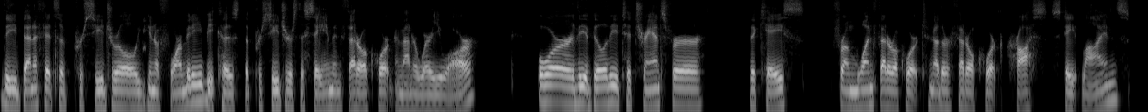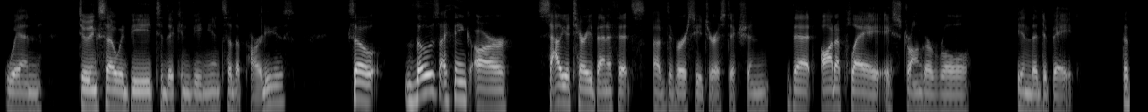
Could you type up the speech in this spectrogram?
the benefits of procedural uniformity because the procedure is the same in federal court no matter where you are, or the ability to transfer the case from one federal court to another federal court across state lines when doing so would be to the convenience of the parties. So, those I think are salutary benefits of diversity jurisdiction that ought to play a stronger role in the debate. The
